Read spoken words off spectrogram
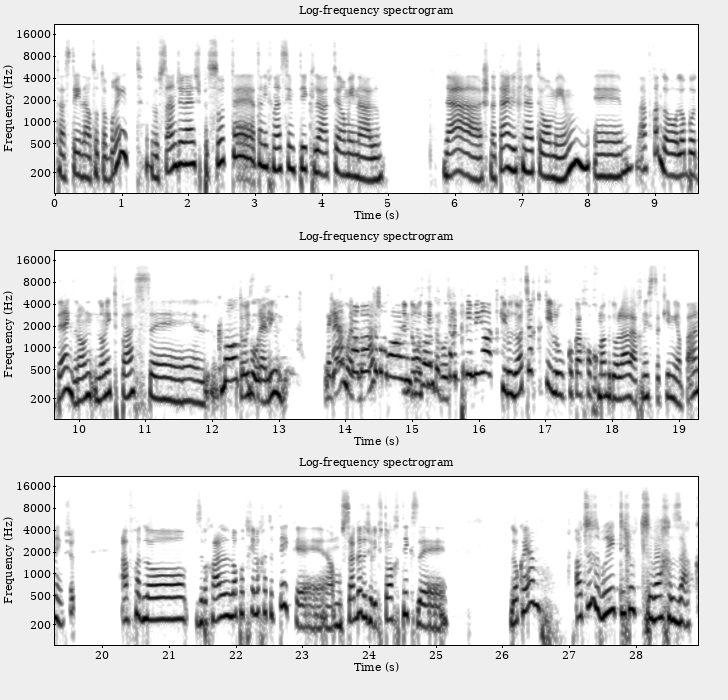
טסתי לארצות הברית, לוס אנג'לס, פשוט אה, אתה נכנס עם תיק לטרמינל. זה היה שנתיים לפני התאומים, אף אחד לא, לא בודק, זה לא, לא נתפס כמו אוטובוס. ישראלים. לגמרי, כן, ממש כמו הם גם עושים קצת פנימיות, כאילו זה לא צריך כאילו כל כך חוכמה גדולה להכניס סכין יפני, פשוט אף אחד לא, זה בכלל לא פותחים לך את התיק, אה, המושג הזה של לפתוח תיק זה לא קיים. ארצות הברית יש לו צבא חזק,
